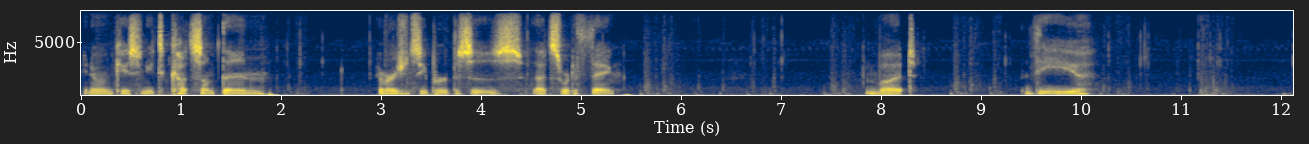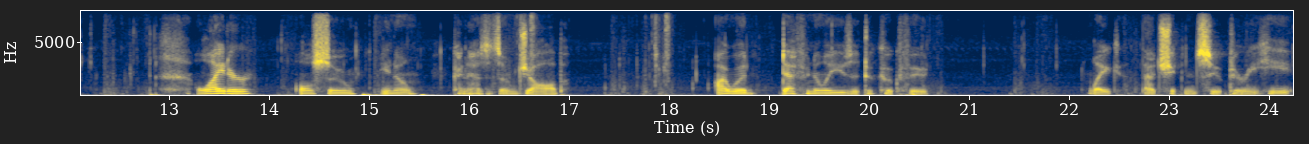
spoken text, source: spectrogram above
You know, in case you need to cut something, emergency purposes, that sort of thing. But the lighter also, you know, kind of has its own job. I would definitely use it to cook food. Like that chicken soup to reheat.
